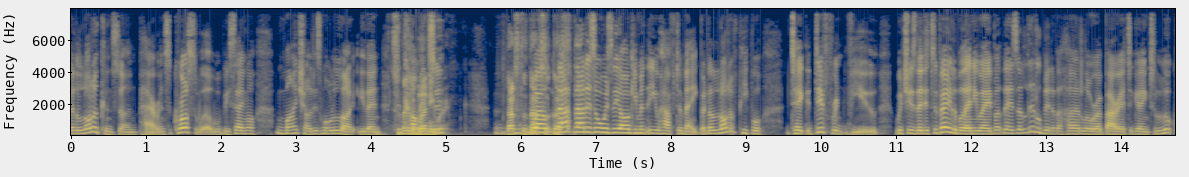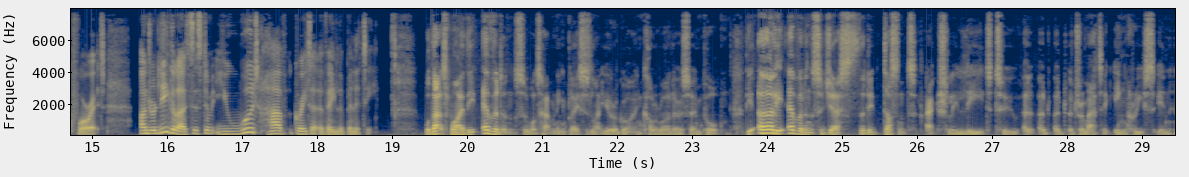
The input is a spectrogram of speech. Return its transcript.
But a lot of concerned parents across the world will be saying, well, my child is more likely then it's to come into. Anyway. That's the, that's well, the, that's... that that is always the argument that you have to make. But a lot of people take a different view, which is that it's available anyway, but there's a little bit of a hurdle or a barrier to going to look for it. Under a legalized system, you would have greater availability. Well, that's why the evidence of what's happening in places like Uruguay and Colorado is so important. The early evidence suggests that it doesn't actually lead to a, a, a dramatic increase in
